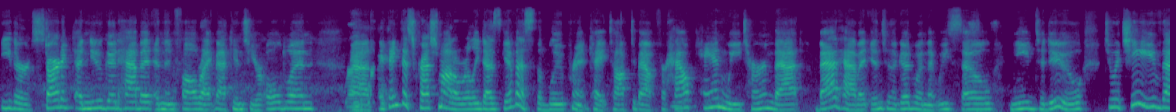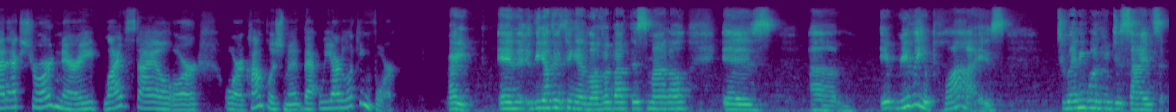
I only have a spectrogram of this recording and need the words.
either start a, a, new good habit and then fall right back into your old one Right. Uh, I think this crush model really does give us the blueprint Kate talked about for how mm. can we turn that bad habit into the good one that we so need to do to achieve that extraordinary lifestyle or or accomplishment that we are looking for. Right. And the other thing I love about this model is um, it really applies to anyone who decides,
